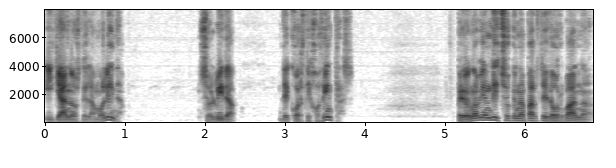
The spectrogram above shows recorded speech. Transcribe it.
y Llanos de la Molina. Se olvida de Cortijo Cintas. Pero no habían dicho que una parte era urbana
